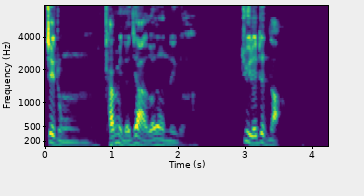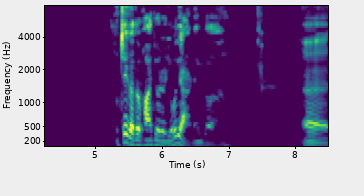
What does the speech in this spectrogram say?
这种产品的价格的那个剧烈震荡，这个的话就是有点那个。呃，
